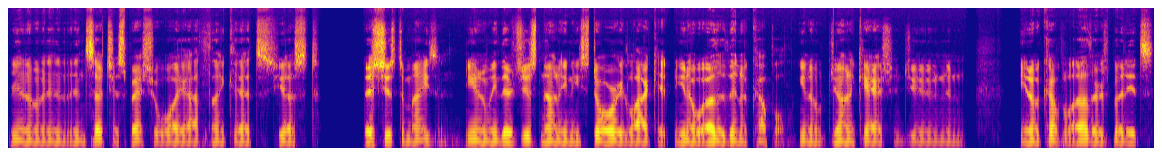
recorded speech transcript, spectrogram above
you know in, in such a special way i think that's just it's just amazing you know i mean there's just not any story like it you know other than a couple you know johnny cash and june and you know a couple of others but it's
